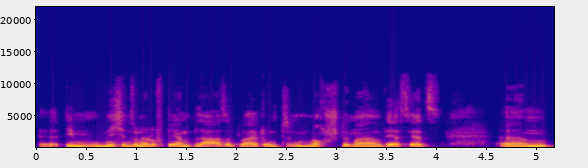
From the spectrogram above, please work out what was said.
äh, eben nicht in so einer luftleeren Blase bleibt und noch schlimmer wäre es jetzt, ähm,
